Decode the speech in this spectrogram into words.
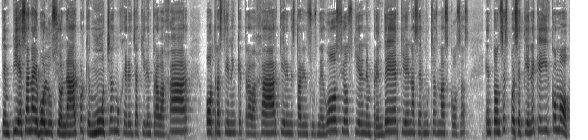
que empiezan a evolucionar porque muchas mujeres ya quieren trabajar, otras tienen que trabajar, quieren estar en sus negocios, quieren emprender, quieren hacer muchas más cosas. Entonces, pues se tiene que ir como,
